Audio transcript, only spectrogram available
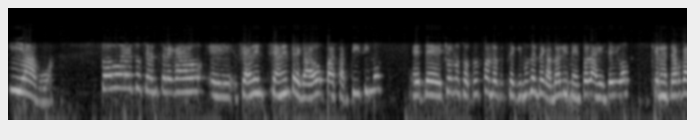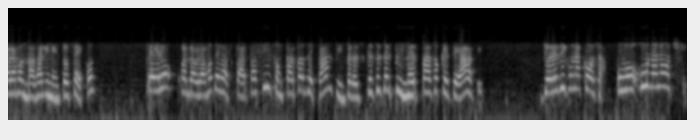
y agua. Todo eso se ha entregado, eh, se, han, se han entregado bastantísimos eh, de hecho, nosotros cuando seguimos entregando alimentos, la gente dijo que no entregáramos más alimentos secos. Pero cuando hablamos de las carpas, sí, son carpas de camping, pero es que ese es el primer paso que se hace. Yo les digo una cosa, hubo una noche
